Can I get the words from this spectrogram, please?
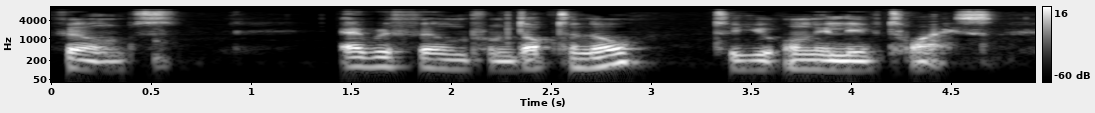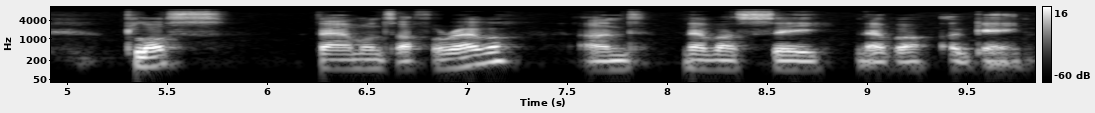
films, every film from Doctor No to You Only Live Twice, plus Diamonds Are Forever and Never Say Never Again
